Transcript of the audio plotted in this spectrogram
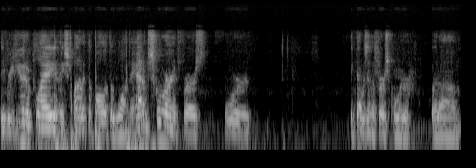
they reviewed a play and they spotted the ball at the one. They had them scoring at first, or I think that was in the first quarter, but um,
